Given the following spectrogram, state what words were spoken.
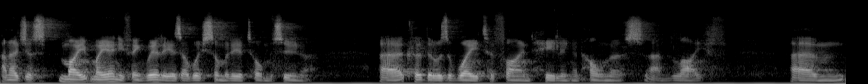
And I just, my, my only thing really is I wish somebody had told me sooner uh, that there was a way to find healing and wholeness and life. Um,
